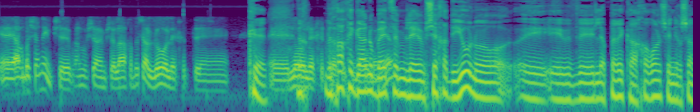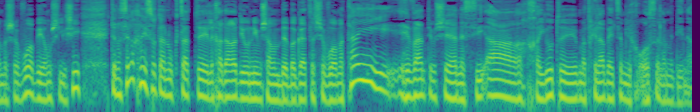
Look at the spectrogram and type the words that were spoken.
אה, ארבע שנים, כשהבנו שהממשלה החדשה לא הולכת, אה, כן. אה, לא וכ- הולכת. וכך הגענו דבר בעצם להמשך הדיון, או, אה, אה, ולפרק האחרון שנרשם בשבוע, ביום שלישי. תנסה להכניס אותנו קצת לחדר הדיונים שם בבג"ץ השבוע. מתי הבנתם שהנשיאה חיות מתחילה בעצם לכעוס על המדינה?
